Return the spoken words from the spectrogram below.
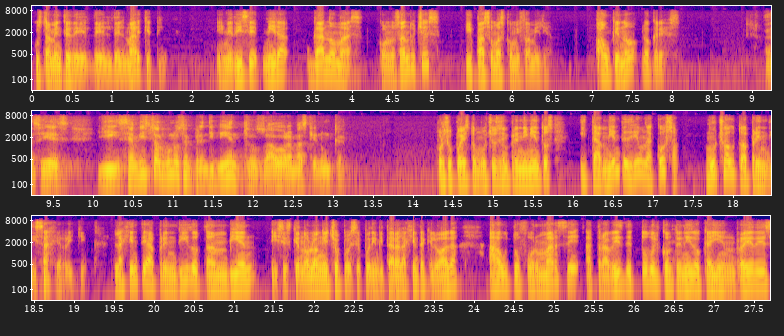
justamente del marketing. Y me dice, mira, gano más con los sándwiches y paso más con mi familia. Aunque no lo creas. Así es. Y se han visto algunos emprendimientos ahora más que nunca. Por supuesto, muchos emprendimientos. Y también te diría una cosa, mucho autoaprendizaje, Ricky. La gente ha aprendido también, y si es que no lo han hecho, pues se puede invitar a la gente a que lo haga, a autoformarse a través de todo el contenido que hay en redes,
